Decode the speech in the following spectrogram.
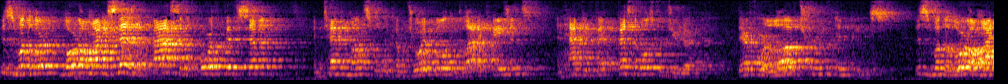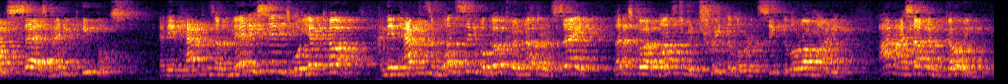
This is what the Lord, Lord Almighty says. The fast of the fourth, fifth, seventh, and tenth months will become joyful and glad occasions and happy fe- festivals for Judah. Therefore, love, truth, and peace. This is what the Lord Almighty says. Many peoples and the inhabitants of many cities will yet come. And the inhabitants of one city will go to another and say, Let us go at once to entreat the Lord and seek the Lord Almighty. I myself am going,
